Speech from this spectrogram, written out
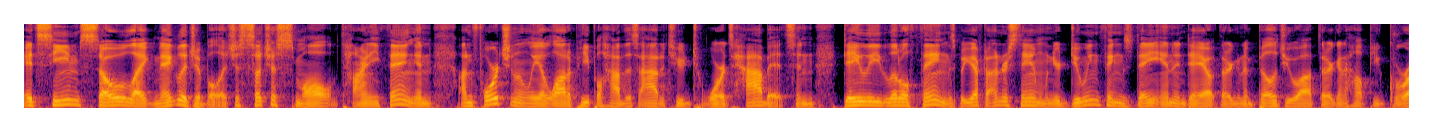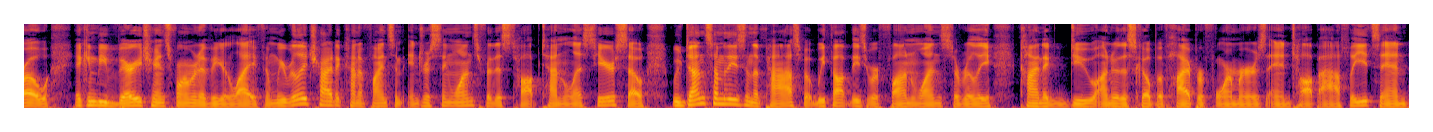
it seems so like negligible. It's just such a small, tiny thing. And unfortunately, a lot of people have this attitude towards habits and daily little things. But you have to understand when you're doing things day in and day out that are going to build you up, that are going to help you grow, it can be very transformative of your life. And we really try to kind of find some interesting ones for this top 10 list here. So we've done some of these in the past, but we thought these were fun ones to really kind of do under the scope of high performers and top athletes. And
